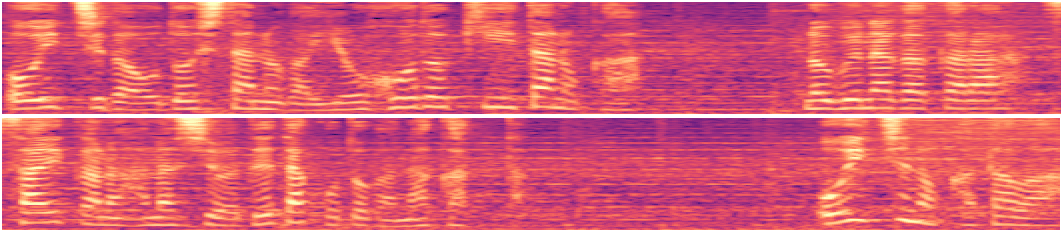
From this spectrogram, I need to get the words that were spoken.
お市が脅したのがよほど聞いたのか信長から災禍の話は出たことがなかった。お市の方は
